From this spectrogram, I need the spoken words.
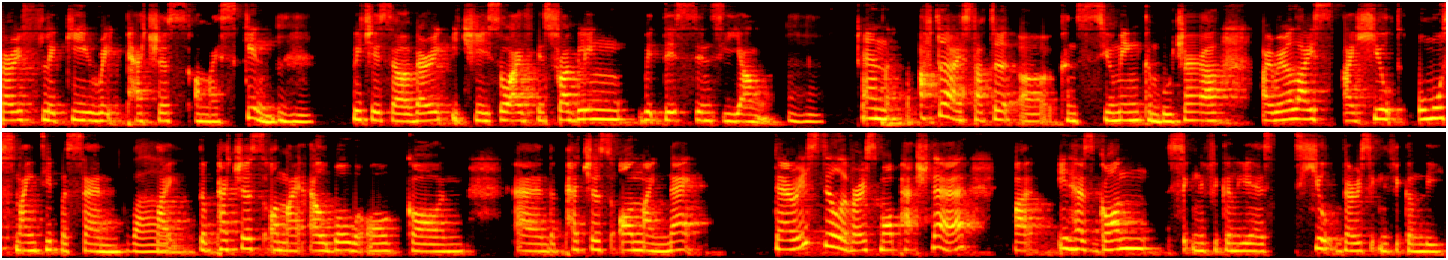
very flaky red patches on my skin, mm-hmm. which is uh, very itchy. So I've been struggling with this since young. Mm-hmm. And after I started uh, consuming kombucha, I realized I healed almost 90%. Wow. Like the patches on my elbow were all gone, and the patches on my neck, there is still a very small patch there, but it has gone significantly, it has healed very significantly.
